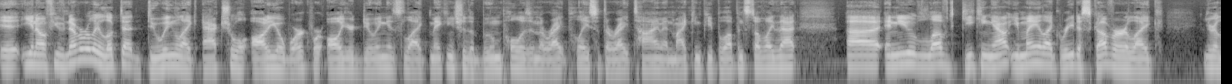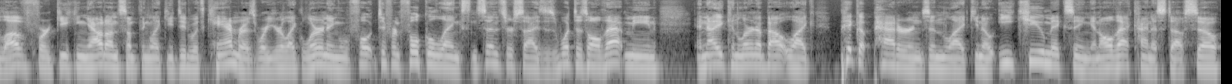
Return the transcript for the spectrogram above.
it, you know, if you've never really looked at doing like actual audio work where all you're doing is like making sure the boom pull is in the right place at the right time and miking people up and stuff like that, uh, and you loved geeking out, you may like rediscover like your love for geeking out on something like you did with cameras where you're like learning fo- different focal lengths and sensor sizes what does all that mean and now you can learn about like pickup patterns and like you know eq mixing and all that kind of stuff so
